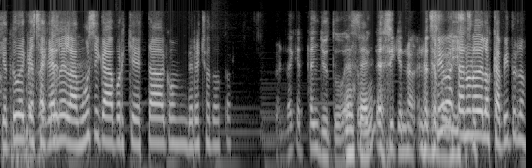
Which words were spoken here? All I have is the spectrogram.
Que tuve que ¿Verdad que- sacarle la música porque estaba con derechos de autor. ¿Verdad que está en YouTube? ¿En eso? serio? Así que no, no te Sí, puedo está en uno de los capítulos.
